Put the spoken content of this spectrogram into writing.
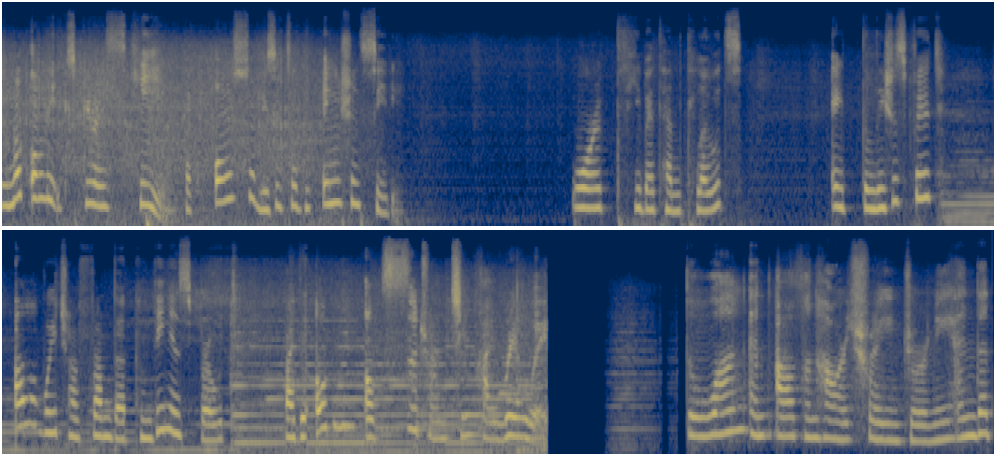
We not only experienced skiing, but also visited the ancient city, wore Tibetan clothes, ate delicious food, all of which are from the convenience brought by the opening of Sichuan Qinghai Railway. The one and a half an hour train journey ended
